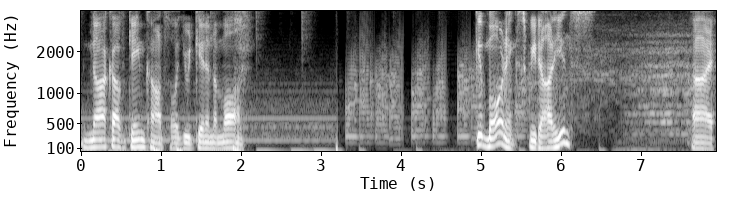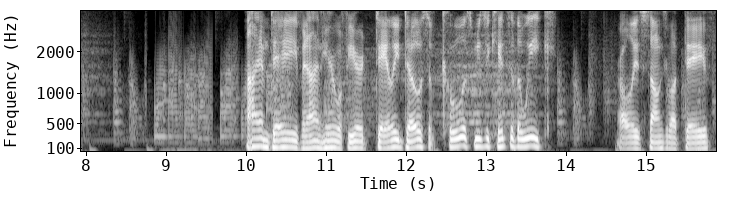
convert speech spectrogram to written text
knockoff game console you would get in a mall. Good morning, sweet audience. Hi. I am Dave, and I'm here with your daily dose of coolest music hits of the week. Are all these songs about Dave?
